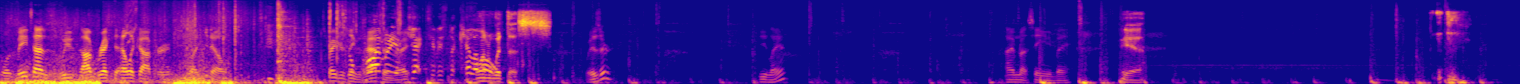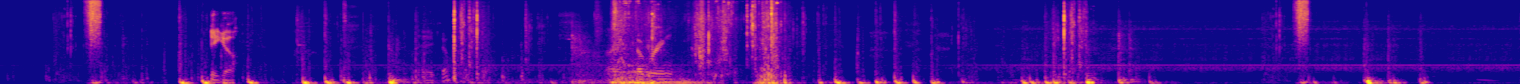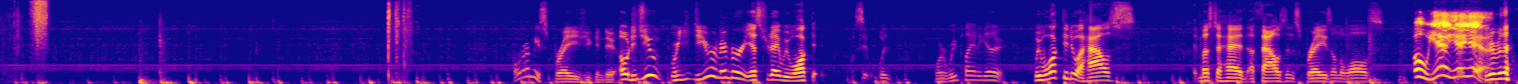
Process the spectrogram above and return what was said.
Well, as many times as we've I've wrecked a helicopter, like you know, stranger things have happened, primary right? objective is to kill One all. with us. Is there? Did you land? I'm not seeing anybody. Yeah. Here you go. There you go. I'm covering. I wonder how many sprays you can do. Oh, did you? Were you? Do you remember yesterday we walked? Was it? Was, were we playing together? We walked into a house. It must have had a thousand sprays on the walls. Oh yeah, yeah, yeah. Remember that?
